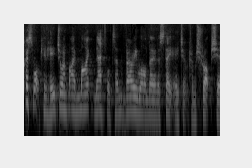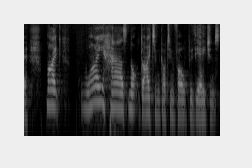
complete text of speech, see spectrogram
Chris Watkin here, joined by Mike Nettleton, very well known estate agent from Shropshire. Mike, why has Nock Deighton got involved with the agents,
